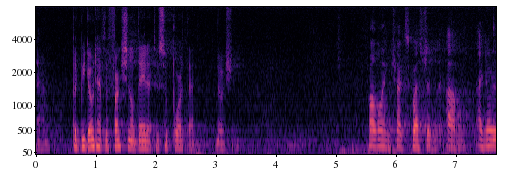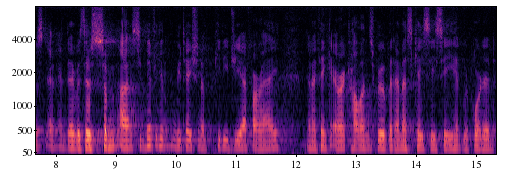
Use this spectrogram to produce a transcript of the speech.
Um, but we don't have the functional data to support that notion. Following Chuck's question, um, I noticed, and, and David, there's some uh, significant mutation of PDGFRA, and I think Eric Holland's group at MSKCC had reported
